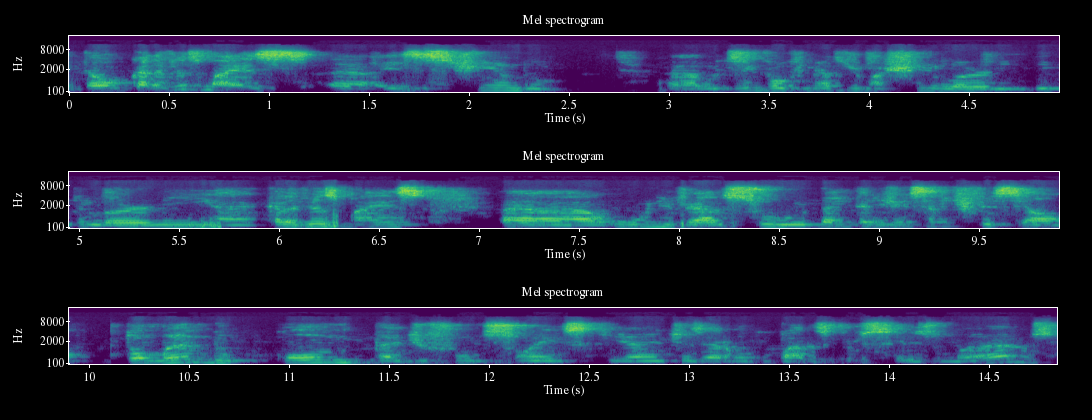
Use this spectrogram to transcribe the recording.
Então, cada vez mais uh, existindo uh, o desenvolvimento de machine learning, deep learning, uh, cada vez mais o universo da inteligência artificial tomando conta de funções que antes eram ocupadas por seres humanos,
